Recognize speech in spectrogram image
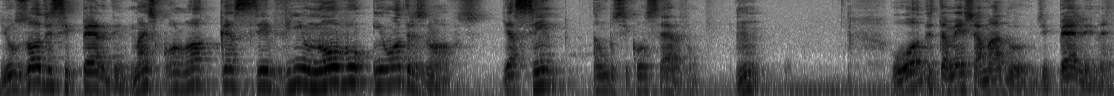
e os odres se perdem, mas coloca-se vinho novo em odres novos. E assim ambos se conservam. Hum? O odre também é chamado de pele, né?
